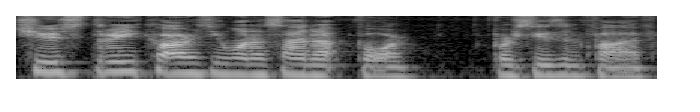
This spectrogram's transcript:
Choose three cars you want to sign up for for Season 5.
